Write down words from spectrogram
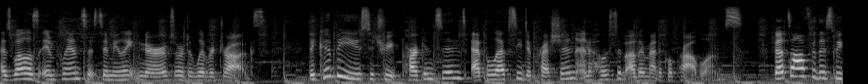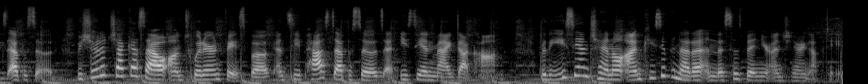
as well as implants that stimulate nerves or deliver drugs. They could be used to treat Parkinson's, epilepsy, depression, and a host of other medical problems. That's all for this week's episode. Be sure to check us out on Twitter and Facebook and see past episodes at ecnmag.com. For the ECN channel, I'm Casey Panetta and this has been your Engineering Update.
